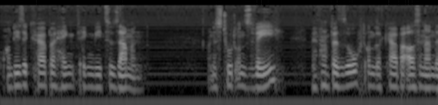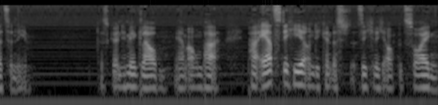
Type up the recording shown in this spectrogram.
und dieser Körper hängt irgendwie zusammen. Und es tut uns weh, wenn man versucht, unseren Körper auseinanderzunehmen. Das könnt ihr mir glauben. Wir haben auch ein paar, paar Ärzte hier und die können das sicherlich auch bezeugen.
